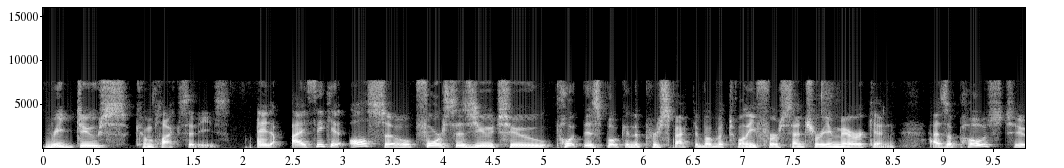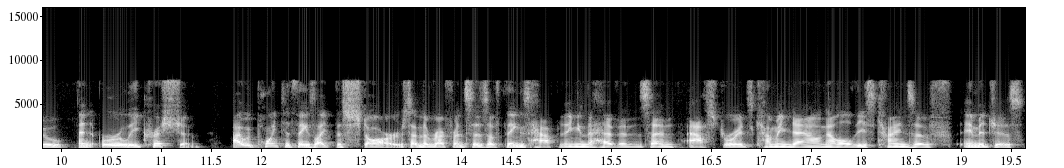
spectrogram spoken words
reduce complexities. And I think it also forces you to put this book in the perspective of a 21st century American as opposed to an early Christian. I would point to things like the stars and the references of things happening in the heavens and asteroids coming down and all these kinds of images.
